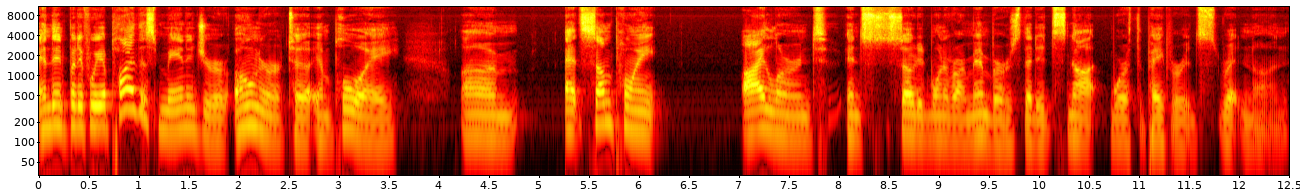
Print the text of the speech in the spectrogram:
and then but if we apply this manager owner to employee, um, at some point, I learned, and so did one of our members, that it's not worth the paper it's written on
